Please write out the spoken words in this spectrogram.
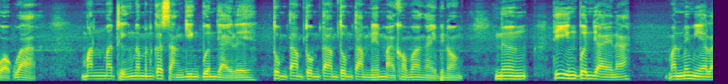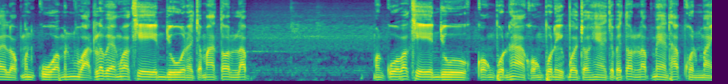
บอกว่า มันมาถึงนะมันก็สั่งยิงปืนใหญ่เลย ตุ้มตามตุ้มตามตุ้มตามเนี่ยหมายความว่าไงพี่น้องหนึ่งที่ยิงปืนใหญ่นะ มันไม่มีอะไรหรอกมันกลัวมันหวาดระแวงว่า KNU นะจะมาต้อนรับ มันกลัวว่า KNU กองพลห้าของพลเอกบอยจอแฮจะไปต้อนรับแม่ทัพคนใหม่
